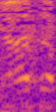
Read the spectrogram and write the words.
వ్యాజ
